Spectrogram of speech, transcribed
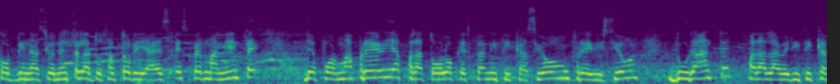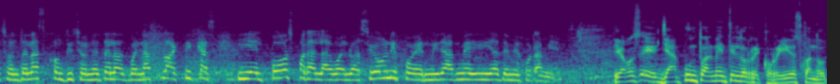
coordinación entre las dos autoridades es permanente de forma previa para todo lo que es planificación, previsión, durante para la verificación de las condiciones de las buenas prácticas y el post para la evaluación y poder mirar medidas de mejoramiento. Digamos, eh, ya puntualmente en los recorridos, cuando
